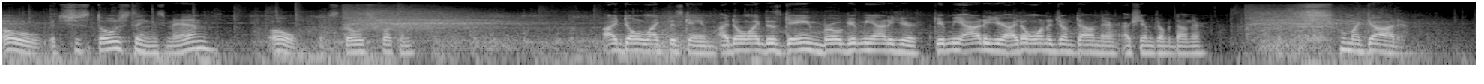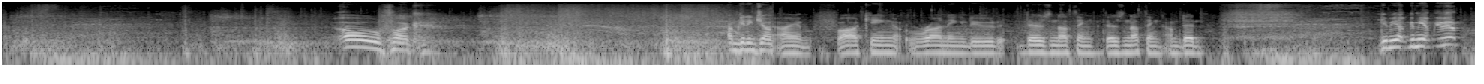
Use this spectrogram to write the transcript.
Oh, it's just those things, man. Oh, it's those fucking... I don't like this game. I don't like this game, bro. Get me out of here. Get me out of here. I don't want to jump down there. Actually, I'm jumping down there. Oh my god. Oh, fuck. I'm getting jumped. I am fucking running, dude. There's nothing. There's nothing. I'm dead. Give me up, give me up, give me up.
